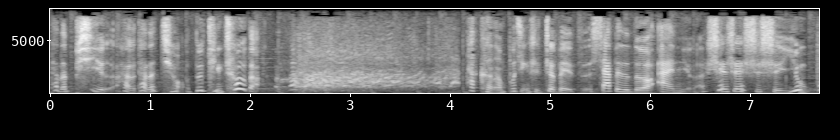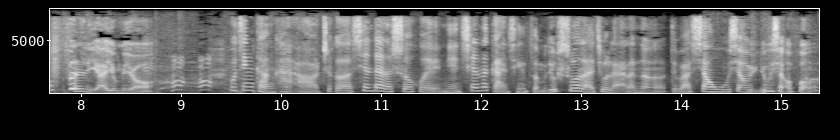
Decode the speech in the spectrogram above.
他的屁还有他的脚都挺臭的。他可能不仅是这辈子，下辈子都要爱你了，生生世世永不分离啊！有没有？不禁感慨啊，这个现在的社会，年轻人的感情怎么就说来就来了呢？对吧？像雾像雨又像风。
